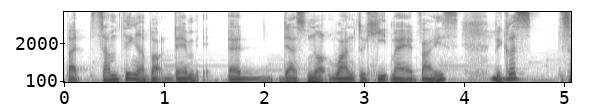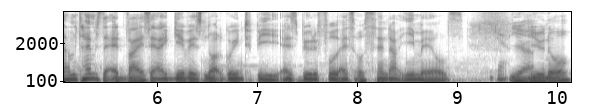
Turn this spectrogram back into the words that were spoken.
But something about them uh, does not want to heed my advice because sometimes the advice that I give is not going to be as beautiful as, oh, send out emails. Yeah. Yeah. You know?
